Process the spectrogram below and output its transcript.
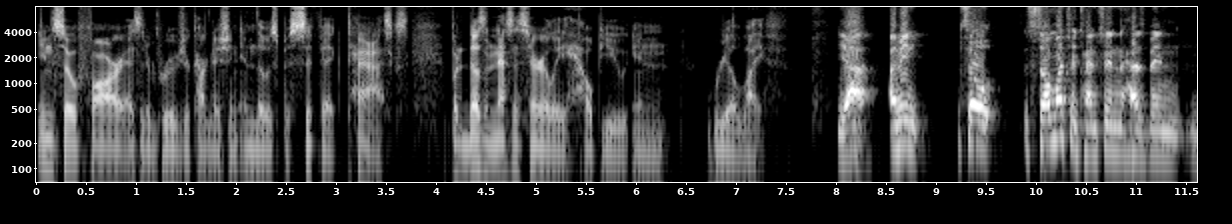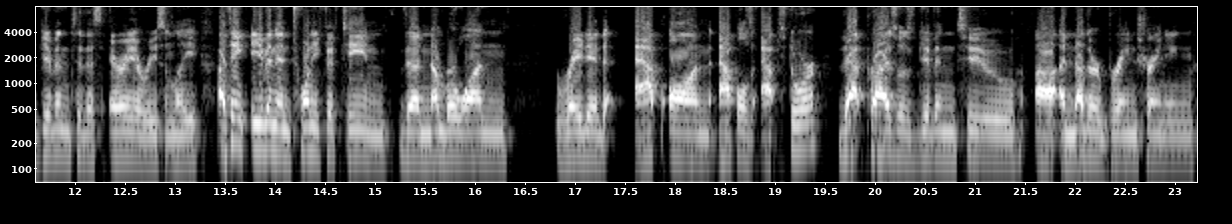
insofar as it improves your cognition in those specific tasks, but it doesn't necessarily help you in real life. Yeah, I mean, so so much attention has been given to this area recently. I think even in 2015, the number one rated app on Apple's App Store, that prize was given to uh, another brain training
